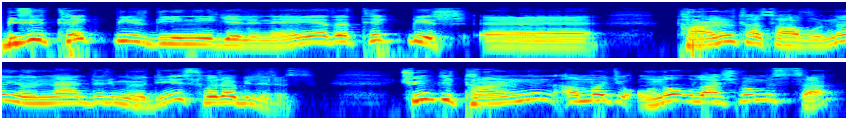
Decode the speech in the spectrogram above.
bizi tek bir dini geleneğe ya da tek bir e, Tanrı tasavvuruna yönlendirmiyor diye sorabiliriz. Çünkü Tanrı'nın amacı ona ulaşmamızsa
